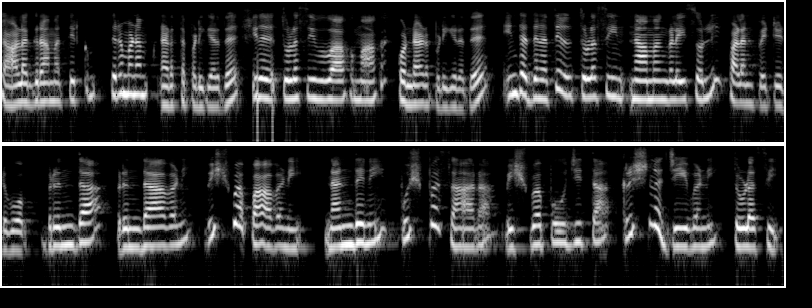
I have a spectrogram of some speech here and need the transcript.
ஷால கிராமத்திற்கும் திருமணம் நடத்தப்படுகிறது. இது துளசி விவாகமாக கொண்டாடப்படுகிறது. இந்த தினத்தில் துளசியின் நாமங்களை சொல்லி பலன் பெற்றிடுவோம். பிருந்தா பிருந்தாவணி விஸ்வ பாவணி நந்தினி புஷ்பசாரா விஸ்வ பூஜிதா கிருஷ்ண ஜீவனி துளசி.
